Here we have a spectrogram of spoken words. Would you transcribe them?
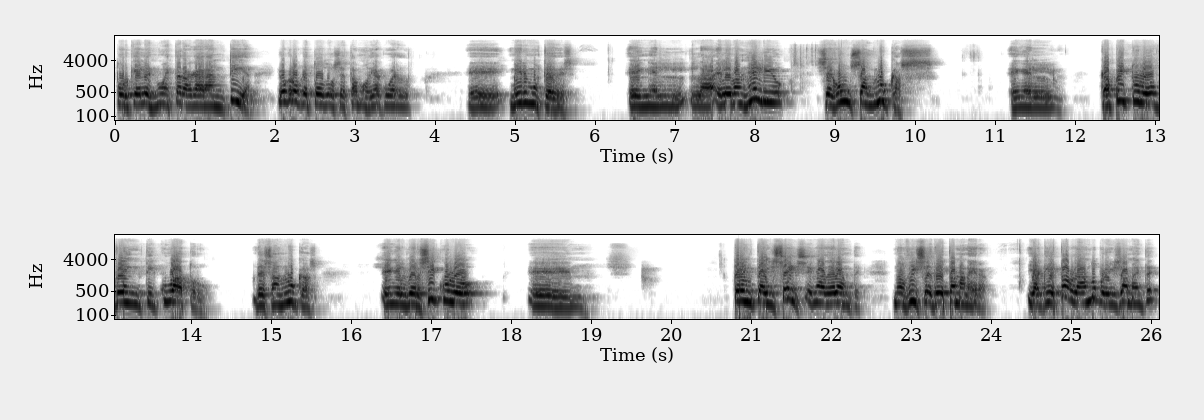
porque Él es nuestra garantía. Yo creo que todos estamos de acuerdo. Eh, miren ustedes, en el, el Evangelio según San Lucas, en el capítulo 24 de San Lucas, en el versículo 36 eh, en adelante, nos dice de esta manera. Y aquí está hablando precisamente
